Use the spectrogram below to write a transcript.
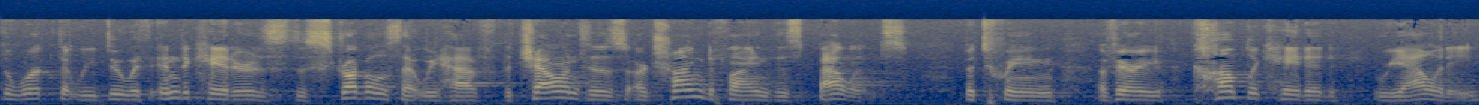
the work that we do with indicators, the struggles that we have, the challenges are trying to find this balance between a very complicated reality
